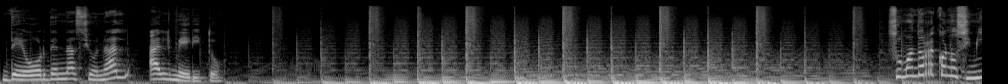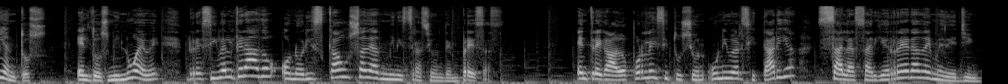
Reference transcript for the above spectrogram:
de Orden Nacional al Mérito. Sumando reconocimientos, el 2009 recibe el grado honoris causa de Administración de Empresas, entregado por la institución universitaria Salazar y Herrera de Medellín,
